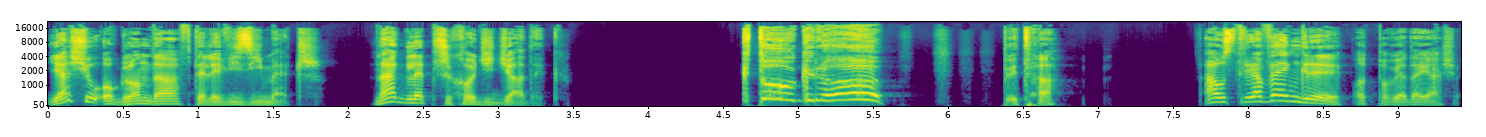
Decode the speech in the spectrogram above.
Jasiu ogląda w telewizji mecz. Nagle przychodzi dziadek. Kto gra? Pyta. Austria-Węgry, odpowiada Jasio.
